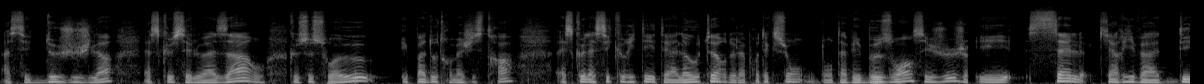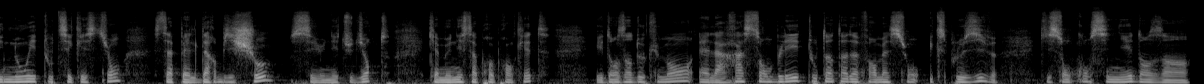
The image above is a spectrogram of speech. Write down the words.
à ces deux juges-là. Est-ce que c'est le hasard ou que ce soit eux et pas d'autres magistrats? Est-ce que la sécurité était à la hauteur de la protection dont avaient besoin ces juges? Et celle qui arrive à dénouer toutes ces questions s'appelle Darby Shaw, c'est une étudiante qui a mené sa propre enquête. Et dans un document, elle a rassemblé tout un tas d'informations explosives qui sont consignées dans un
